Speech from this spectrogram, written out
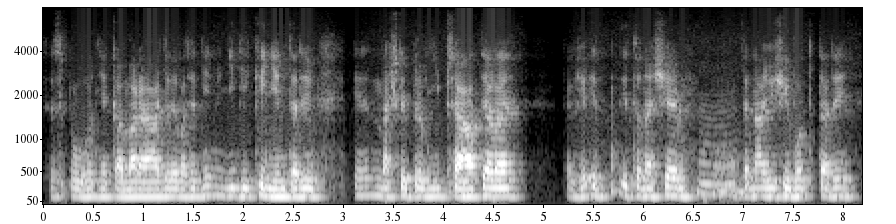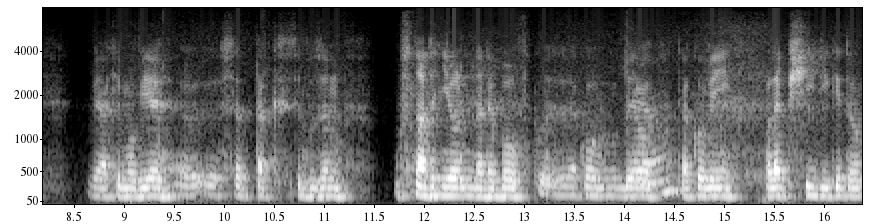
se spolu hodně kamarádili, vlastně díky nim tady našli první přátele, takže i, i to naše, hmm. ten náš život tady v Jáchymově eh, se tak způsobem usnadnil, nebo jako byl jo. takový lepší díky tomu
